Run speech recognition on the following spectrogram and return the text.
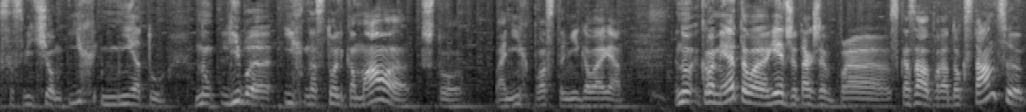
со свечом, их нету. Ну, либо их настолько мало, что о них просто не говорят. Ну, кроме этого, Реджи также про, сказал про док-станцию.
